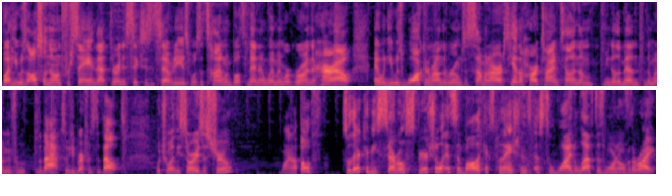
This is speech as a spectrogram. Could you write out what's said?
But he was also known for saying that during the 60s and 70s was a time when both men and women were growing their hair out, and when he was walking around the rooms at seminars, he had a hard time telling them, you know, the men from the women from the back, so he'd reference the belt. Which one of these stories is true? Why not both? So there could be several spiritual and symbolic explanations as to why the left is worn over the right.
